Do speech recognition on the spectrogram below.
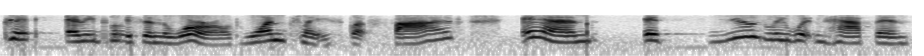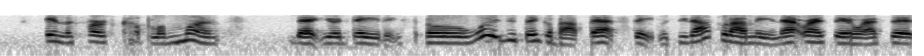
pick any place in the world, one place, but five. And it usually wouldn't happen in the first couple of months that you're dating. So, what did you think about that statement? See, that's what I mean. That right there, where I said,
